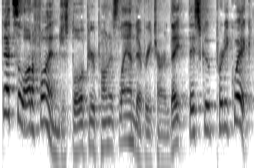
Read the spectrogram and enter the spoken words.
That's a lot of fun. Just blow up your opponent's land every turn. They they scoop pretty quick."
